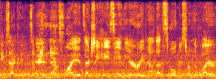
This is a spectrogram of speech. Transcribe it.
Exactly. It's a big And news. that's why it's actually hazy in the air right now. That smoke is from the fire.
